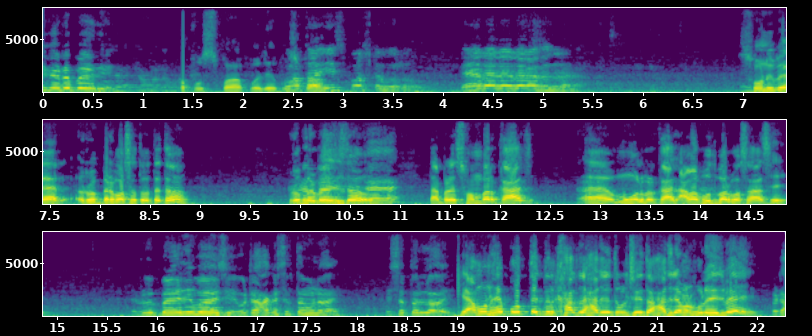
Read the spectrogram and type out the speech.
কেটে পেয়ে দিন পুষ্পা করে পুষ্পা স্পষ্ট বলো শনিবার রোববার বসা তো তাই তো? রোববার বসেছি তো? হ্যাঁ। তারপরে সোমবার কাজ মঙ্গলবার কাজ আবার বুধবার বসা আছে। রোববার দিন বলেছি ওটা আগের সপ্তাহ মনে হয় এই সপ্তাহ লয়। কেমন হে প্রত্যেকদিন খাজরে হাজিরি তুলছি তো হাজিরি আমার ভুল হয়ে যাবে? ওটা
